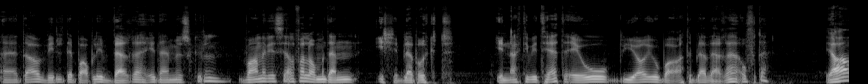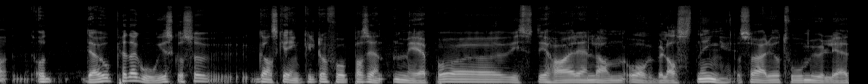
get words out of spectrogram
eh, da vil det bare bli verre i den muskelen. Vanligvis iallfall om den ikke blir brukt. Inaktivitet jo, gjør jo bare at det blir verre ofte. Ja, og det er jo pedagogisk også ganske enkelt å få pasienten med på øh, hvis de har en eller annen overbelastning. Så er det jo to mulige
